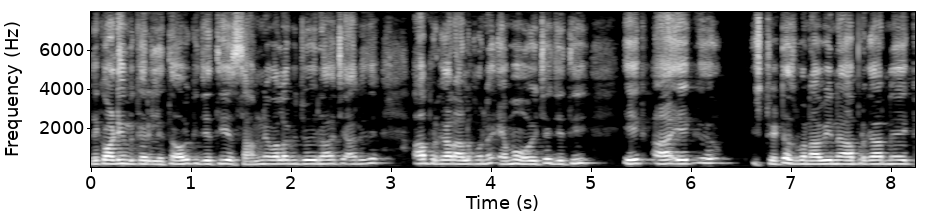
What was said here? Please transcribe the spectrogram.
રેકોર્ડિંગ કરી લેતા હોય કે જેથી એ સામનેવાલા બી જોઈ રહ્યા છે. આ રીતે આ પ્રકાર આ લોકોને એમો હોય છે, જેથી એક, આ એક સ્ટેટસ બનાવીને આ પ્રકારને એક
